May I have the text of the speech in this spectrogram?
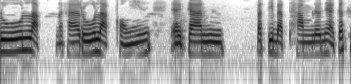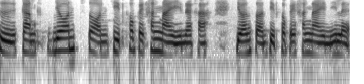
รู้หลัก นะคะ รู้หลักของอการปฏิบัติธรรมแล้วเนี่ยก็คือการย้อนสอนจิตเข้าไปข้างในนะคะ ย้อนสอนจิตเข้าไปข้างในนี่แหละ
